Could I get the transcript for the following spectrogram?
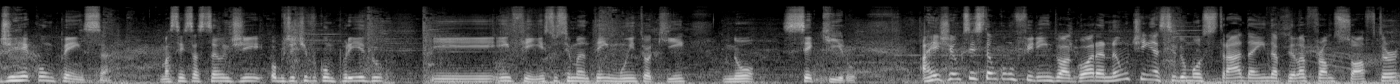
de recompensa, uma sensação de objetivo cumprido, e enfim, isso se mantém muito aqui no Sekiro. A região que vocês estão conferindo agora não tinha sido mostrada ainda pela From Software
